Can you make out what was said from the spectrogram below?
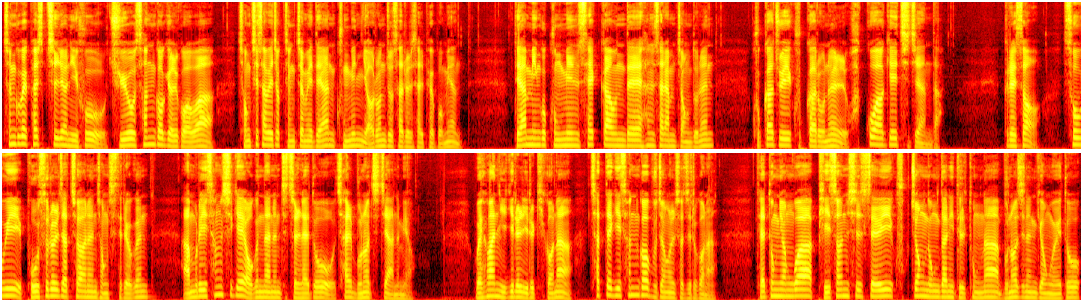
1987년 이후 주요 선거 결과와 정치사회적 쟁점에 대한 국민 여론조사를 살펴보면 대한민국 국민 셋 가운데 한 사람 정도는 국가주의 국가론을 확고하게 지지한다. 그래서 소위 보수를 자처하는 정치 세력은 아무리 상식에 어긋나는 짓을 해도 잘 무너지지 않으며 외환 위기를 일으키거나 차떼기 선거 부정을 저지르거나 대통령과 비선 실세의 국정농단이 들통나 무너지는 경우에도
